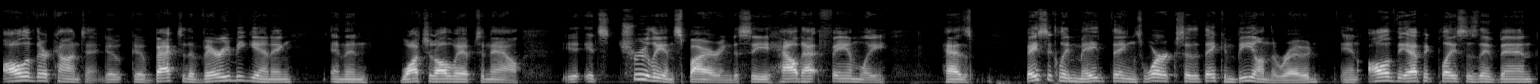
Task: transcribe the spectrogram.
all of their content. Go, go back to the very beginning and then watch it all the way up to now. It, it's truly inspiring to see how that family has basically made things work so that they can be on the road and all of the epic places they've been,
